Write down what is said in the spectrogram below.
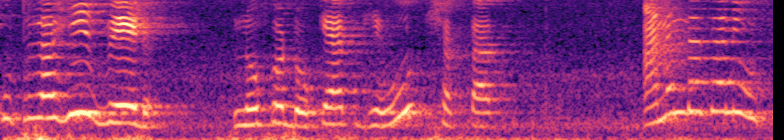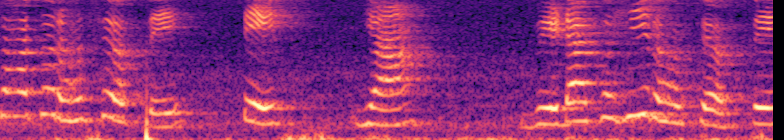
कुठलाही वेड लोक डोक्यात घेऊ शकतात. आनंदाचं आणि उत्साहाचं रहस्य असते तेच या वेडाचंही रहस्य असते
